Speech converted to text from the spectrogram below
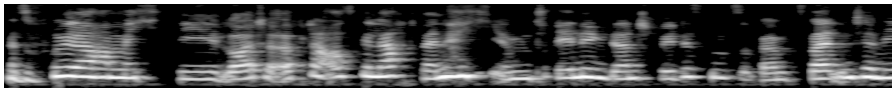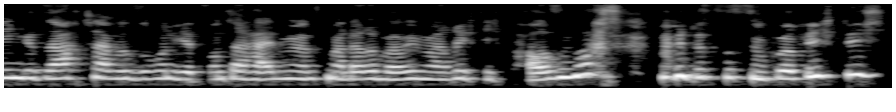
also früher haben mich die Leute öfter ausgelacht, wenn ich im Training dann spätestens beim zweiten Termin gesagt habe, so und jetzt unterhalten wir uns mal darüber, wie man richtig Pausen macht, weil das ist super wichtig.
